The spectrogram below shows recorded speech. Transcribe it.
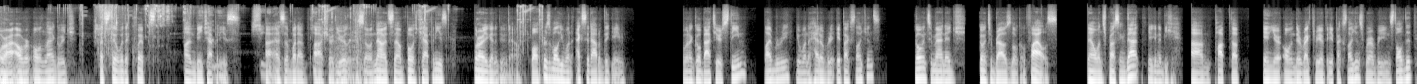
or our own language, but still with equips on being Japanese, uh, as what I've uh, showed you earlier. So now it's now both Japanese. What are you going to do now? Well, first of all, you want to exit out of the game. You want to go back to your Steam library, you want to head over to Apex Legends, go into manage, go into browse local files. Now, once pressing that, you're going to be um, popped up in your own directory of Apex Legends, wherever you installed it.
